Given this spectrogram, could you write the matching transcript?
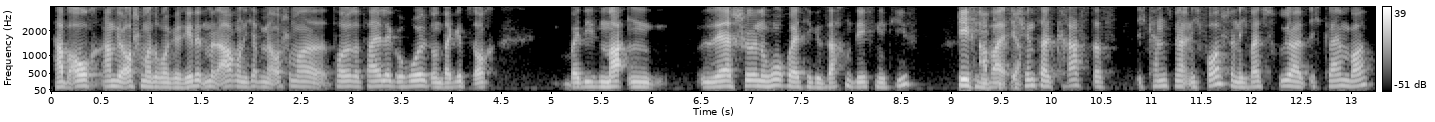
habe auch, haben wir auch schon mal drüber geredet mit Aaron. Ich habe mir auch schon mal teure Teile geholt und da gibt es auch bei diesen Marken sehr schöne, hochwertige Sachen, definitiv. Definitiv. Aber ja. ich finde es halt krass, dass ich kann es mir halt nicht vorstellen. Ich weiß früher, als ich klein war,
